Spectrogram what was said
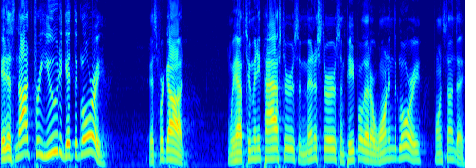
It is not for you to get the glory, it's for God. We have too many pastors and ministers and people that are wanting the glory on Sunday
